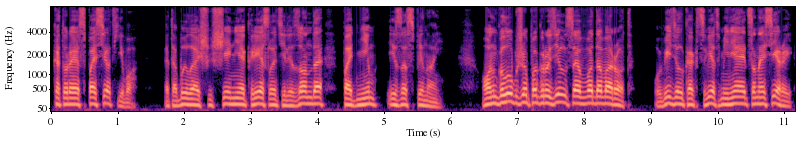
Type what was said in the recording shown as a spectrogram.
которая спасет его. Это было ощущение кресла телезонда под ним и за спиной. Он глубже погрузился в водоворот. Увидел, как цвет меняется на серый,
